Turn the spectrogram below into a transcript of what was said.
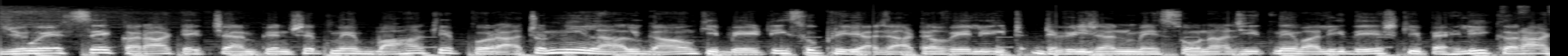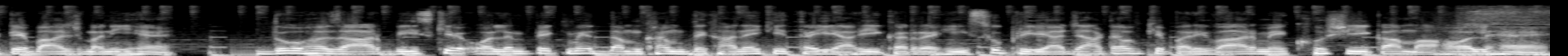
यूएसए कराटे चैंपियनशिप में बाह के पुराचुन्नी लाल गाँव की बेटी सुप्रिया जाटव एलीट डिवीज़न में सोना जीतने वाली देश की पहली कराटेबाज बनी है। 2020 के ओलंपिक में दमखम दिखाने की तैयारी कर रही सुप्रिया जाटव के परिवार में खुशी का माहौल है।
